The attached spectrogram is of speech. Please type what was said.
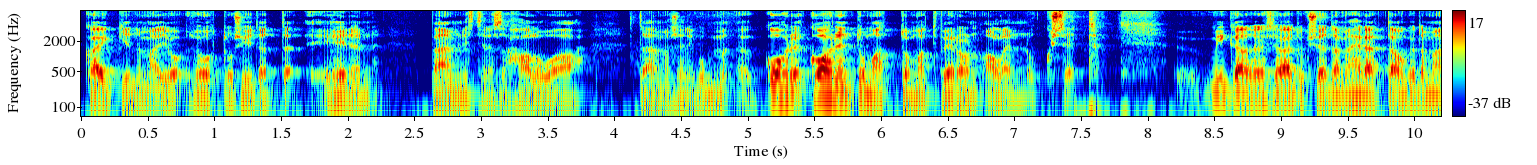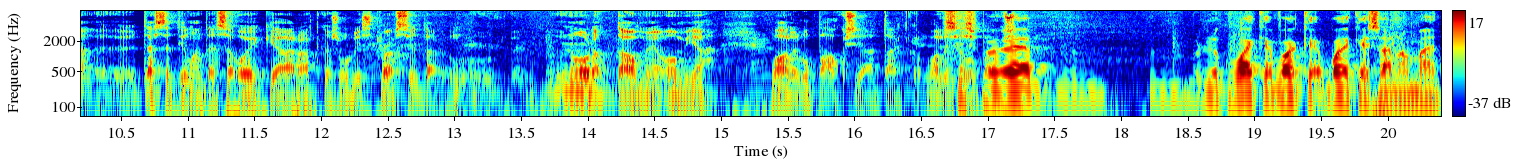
kaikki nämä johtuu siitä, että heidän pääministerinsä haluaa tämmöisen niin kohdentumattomat veronalennukset. Minkälaisia ajatuksia tämä herättää? Onko tämä tässä tilanteessa oikea ratkaisu Liz Trussilta noudattaa omia, omia vaalilupauksiaan tai Siis, niin vaikea, vaikea, vaikea sanoa, mä en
